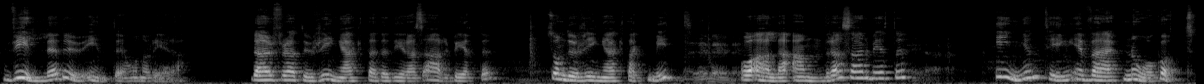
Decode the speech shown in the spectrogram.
ville du inte honorera. Därför att du ringaktade deras arbete, som du ringaktat mitt och alla andras arbete. Ingenting är värt något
